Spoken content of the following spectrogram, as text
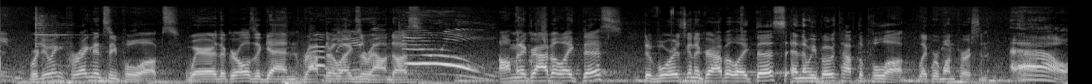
mean. We're doing pregnancy pull-ups where the girls again wrap their legs around us. No. I'm gonna grab it like this. Devorah's gonna grab it like this, and then we both have to pull up like we're one person. Ow!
